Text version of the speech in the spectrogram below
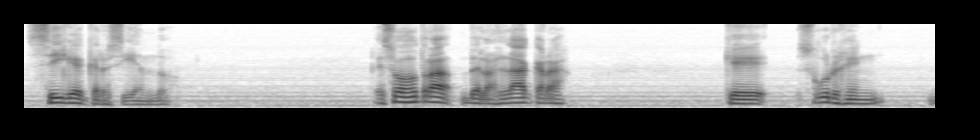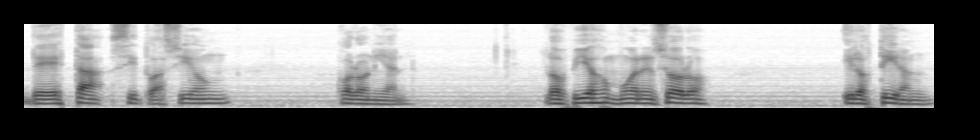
sigue creciendo. Eso es otra de las lacras que surgen de esta situación colonial. Los viejos mueren solos y los tiran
